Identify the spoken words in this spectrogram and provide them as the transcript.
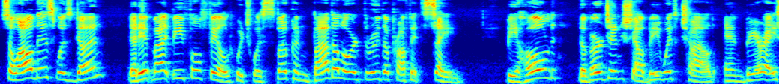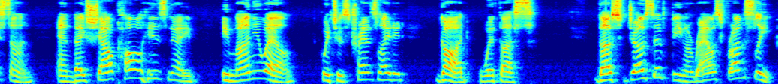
So all this was done that it might be fulfilled which was spoken by the Lord through the prophet, saying, Behold, the virgin shall be with child and bear a son, and they shall call his name Emmanuel, which is translated God with us. Thus Joseph, being aroused from sleep,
